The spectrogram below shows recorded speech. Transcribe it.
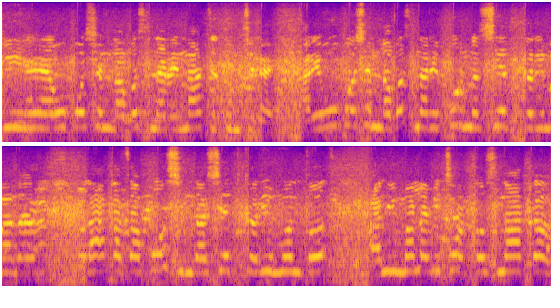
की हे उपोषणला बसणारे नाते तुमचे काय? अरे उपोषणला बसणारे पूर्ण शेतकरी मला लाखाचा पोशिंदा शेतकरी म्हणतो आणि मला विचारतोस नातं.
